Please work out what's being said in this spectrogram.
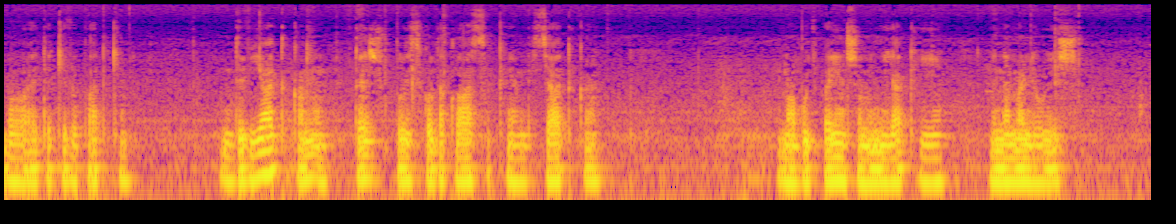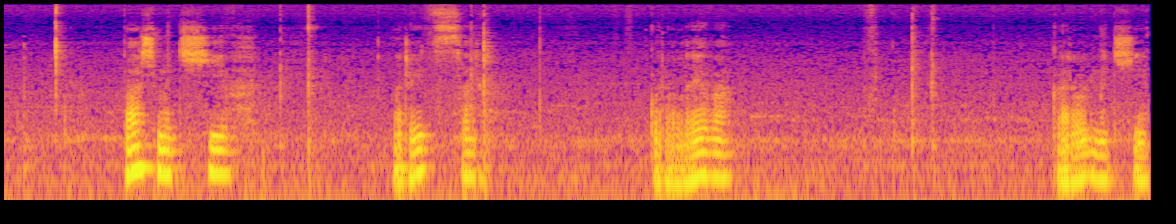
бувають такі випадки. Дев'ятка, ну, теж близько до класики, десятка. Мабуть, по-іншому ніяк її не намалюєш. Паш мечів, рицар, королева, король мечів.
